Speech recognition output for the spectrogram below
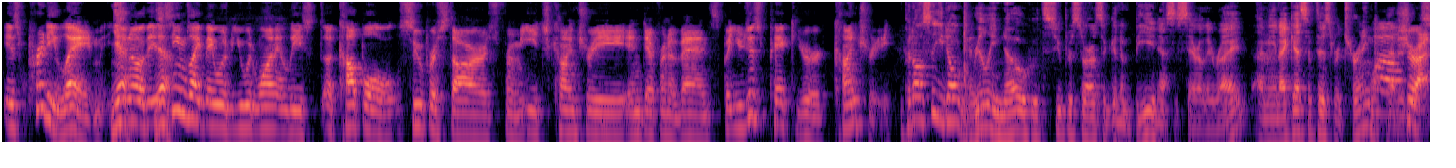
is pretty lame. Yeah, you know, it yeah. seems like they would you would want at least a couple superstars from each country in different events, but you just pick your country. but also you don't really know who the superstars are going to be necessarily, right? I mean, I guess if there's returning Well, competitors, Sure, I-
